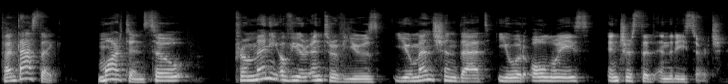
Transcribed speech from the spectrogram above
Fantastic. Martin, so from many of your interviews, you mentioned that you were always interested in research.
